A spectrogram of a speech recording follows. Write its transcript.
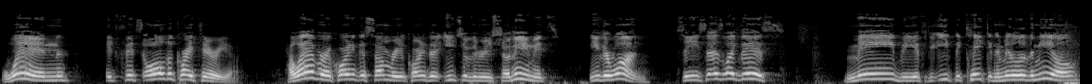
when it fits all the criteria. However, according to summary, according to each of the rishonim, it's either one. So he says like this, maybe if you eat the cake in the middle of the meal,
